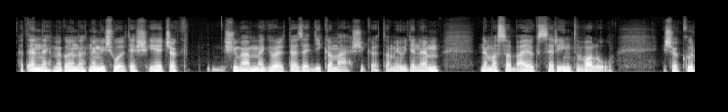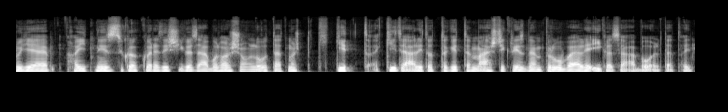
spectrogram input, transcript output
hát ennek meg annak nem is volt esélye, csak simán megölte az egyik a másikat, ami ugye nem, nem a szabályok szerint való. És akkor ugye, ha itt nézzük, akkor ez is igazából hasonló, tehát most kit, kit állítottak itt a másik részben próba elé igazából, tehát hogy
